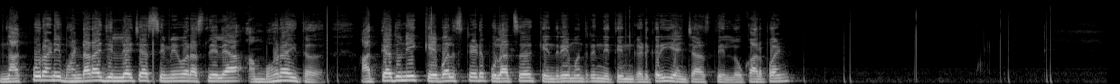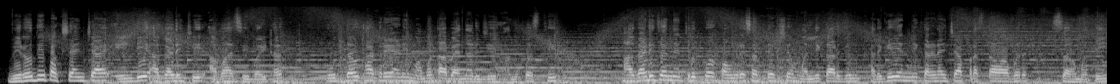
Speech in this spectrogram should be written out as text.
नागपूर आणि भंडारा जिल्ह्याच्या सीमेवर असलेल्या अंभोरा इथं अत्याधुनिक केबल स्टेड पुलाचं केंद्रीय मंत्री नितीन गडकरी यांच्या हस्ते लोकार्पण. विरोधी पक्षांच्या एनडी आघाडीची आभासी बैठक उद्धव ठाकरे आणि ममता बॅनर्जी अनुपस्थित. आघाडीचं नेतृत्व काँग्रेस अध्यक्ष मल्लिकार्जुन खरगे यांनी करण्याच्या प्रस्तावावर सहमती.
